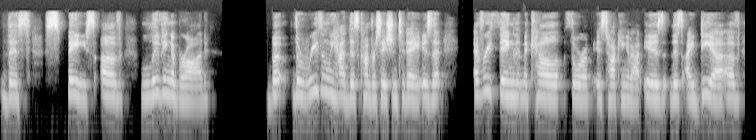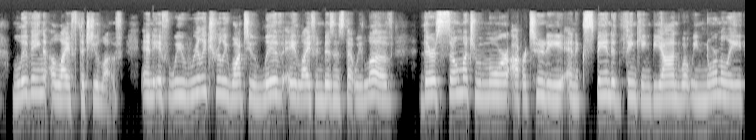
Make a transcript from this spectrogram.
this space of living abroad but the reason we had this conversation today is that everything that Mikkel Thorup is talking about is this idea of living a life that you love. And if we really truly want to live a life in business that we love, there's so much more opportunity and expanded thinking beyond what we normally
